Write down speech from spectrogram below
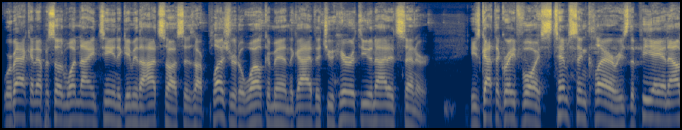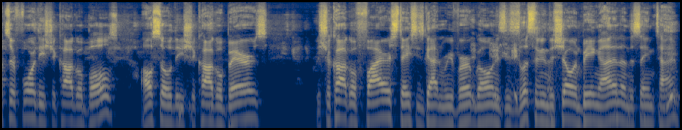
We're back in episode 119 to Give Me the Hot Sauce. It is our pleasure to welcome in the guy that you hear at the United Center. He's got the great voice, Tim Sinclair. He's the PA announcer for the Chicago Bulls, also the Chicago Bears, the Chicago Fire. Stacey's gotten reverb going as he's listening to the show and being on it at the same time.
